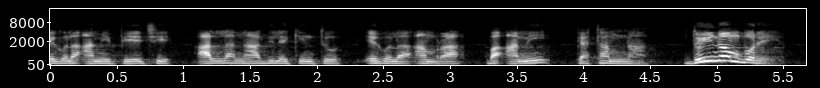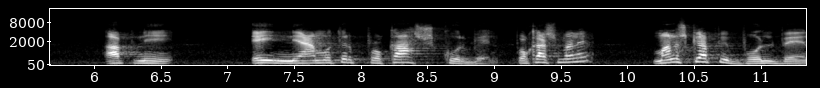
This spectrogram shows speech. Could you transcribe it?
এগুলো আমি পেয়েছি। আল্লাহ না দিলে কিন্তু এগুলো আমরা বা আমি পেতাম না। দুই নম্বরে আপনি এই নিয়ামতের প্রকাশ করবেন। প্রকাশ মানে মানুষকে আপনি বলবেন,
